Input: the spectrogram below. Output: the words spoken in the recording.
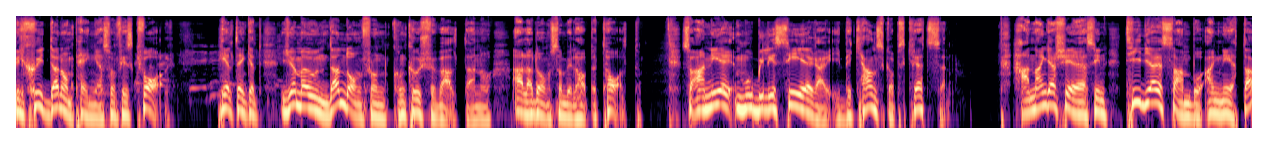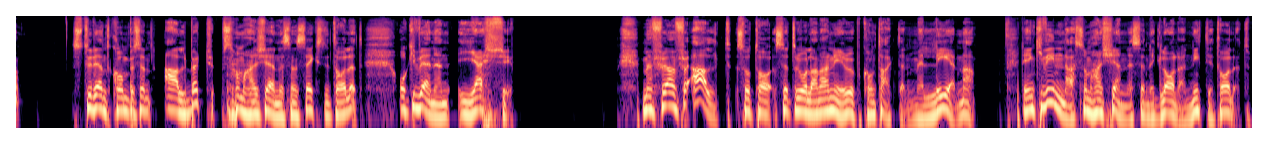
vill skydda de pengar som finns kvar. Helt enkelt gömma undan dem från konkursförvaltaren och alla de som vill ha betalt. Så Anér mobiliserar i bekantskapskretsen. Han engagerar sin tidigare sambo Agneta, studentkompisen Albert som han känner sedan 60-talet och vännen Jerzy. Men framför allt så tar Seth Roland Anér upp kontakten med Lena. Det är en kvinna som han känner sedan det glada 90-talet.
